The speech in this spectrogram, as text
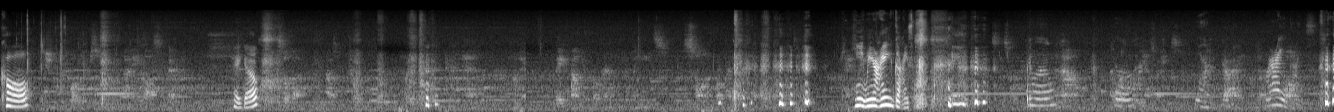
call. There you go. Hey, where are you guys? Hello. Hello. Yeah. Where are you guys?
